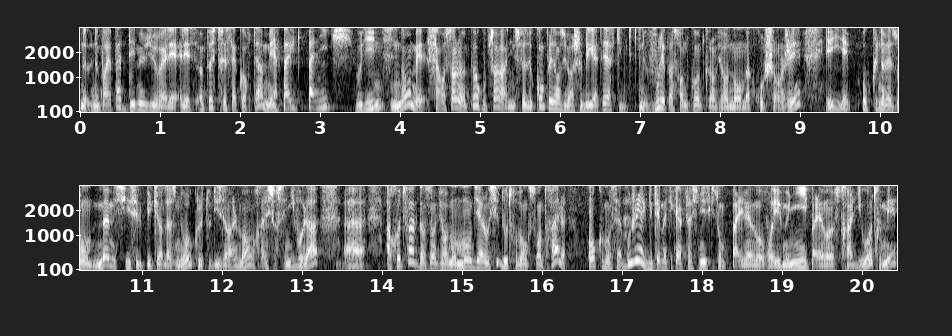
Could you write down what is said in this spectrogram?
ne, paraît pas démesurée. Elle est, un peu stressée à court terme. Mais... Il n'y a pas eu de panique, vous dites? Non, mais ça ressemble un peu à une espèce de complaisance du marché obligataire qui, ne voulait pas se rendre compte que l'environnement macro changeait. Et il n'y a aucune raison, même si c'est le piqueur de la zone euro, que le taux 10 ans allemand reste sur ces niveaux-là. Euh, encore une fois, dans un environnement mondial aussi, d'autres banques centrales ont commencé à bouger, avec des thématiques inflationnistes qui ne sont pas les mêmes au Royaume-Uni, pas les mêmes en Australie ou autres, mais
